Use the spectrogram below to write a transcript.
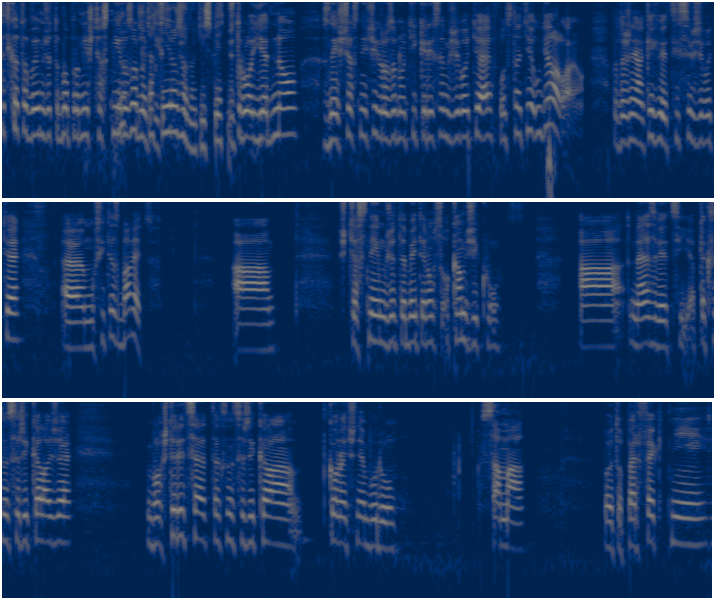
Teďka to vím, že to bylo pro mě šťastný no, rozhodnutí. Šťastný rozhodnutí zpětně. Že to bylo jedno z nejšťastnějších rozhodnutí, které jsem v životě v podstatě udělala. Jo. Protože nějakých věcí si v životě e, musíte zbavit. A šťastný můžete být jenom z okamžiku a ne z věcí. A tak jsem si říkala, že bylo 40, tak jsem si říkala, konečně budu sama, bude to perfektní,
